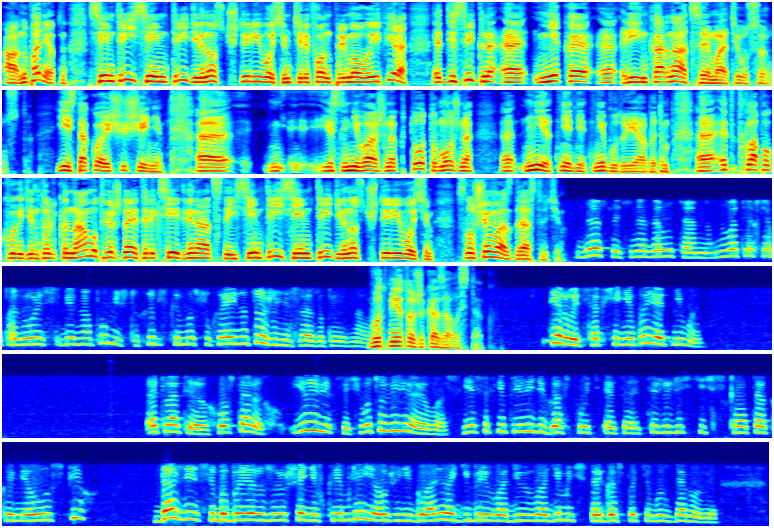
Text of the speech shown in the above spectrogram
а, ну понятно. 7373948, телефон прямого эфира. Это действительно э, некая э, реинкарнация Матиуса Руста. Есть такое ощущение. Э, если не важно кто, то можно... Э, нет, нет, нет, не буду я об этом. Э, этот хлопок выгоден только нам, утверждает Алексей 12 7373948. Слушаем вас, здравствуйте. Здравствуйте, меня зовут Анна. Ну, во-первых, я позволю себе напомнить, что Крымский мост Украина тоже не сразу признала. Вот мне тоже казалось так. Первые сообщения были, это не. Это во-первых. Во-вторых, Юрий Викторович, вот уверяю вас, если бы не приведи Господь, эта террористическая атака имела успех, даже если бы были разрушения в Кремле, я уже не говорю о гибели Владимира Владимировича, дай Господь ему здоровья.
